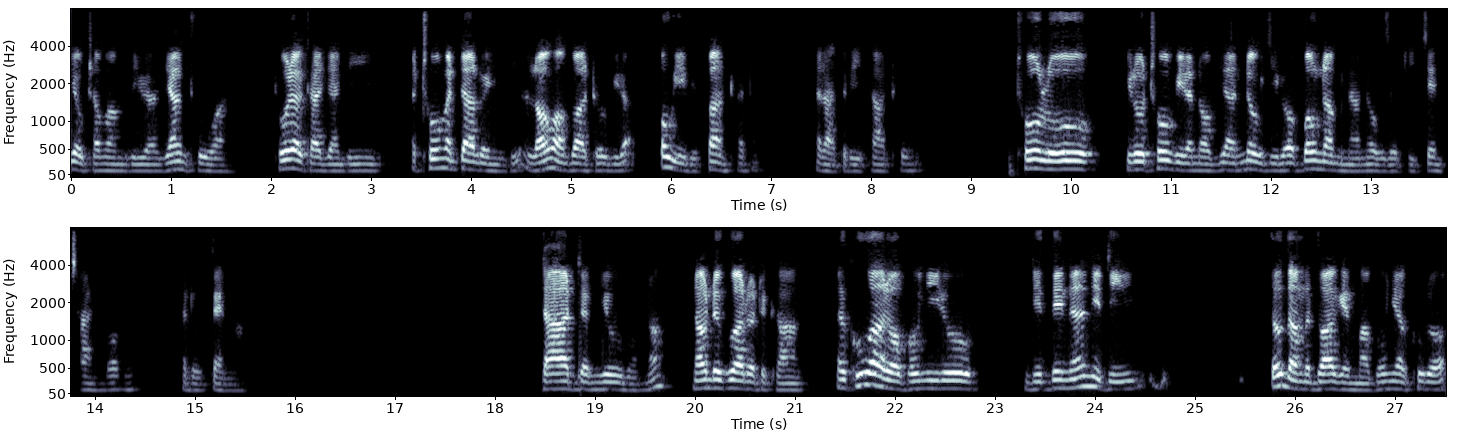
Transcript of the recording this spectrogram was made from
မြုပ်ထားမှမသိဘူးရမ်းထိုးသွားထိုးတဲ့အခါကျဒီအထိုးမတက်လို့ရင်ဒီအလောင်းကောင်သွားထိုးပြီးတော့အုပ်ရည်တွေပန့်ထွက်တယ်အဲ့ဒါတတိထားထိုး ထိုးလို့ဒီလိုထိုးပြီးတော့ပြန်နှုတ်ကြည့်တော့ပုံနာမနာနှုတ်ဆိုဒီကျင်ထိုင်ပေါ့ဗျအဲ့လိုတဲ့မှာဒါတစ်မျိုးပေါ့နော်နောက်တစ်ခုကတော့တခါအခုကတော့ဘုန်းကြီးတို့ဒီသင်္นานနေဒီသုတ်တံမသွားခင်မှာဘုန်းကြီးကခုတော့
